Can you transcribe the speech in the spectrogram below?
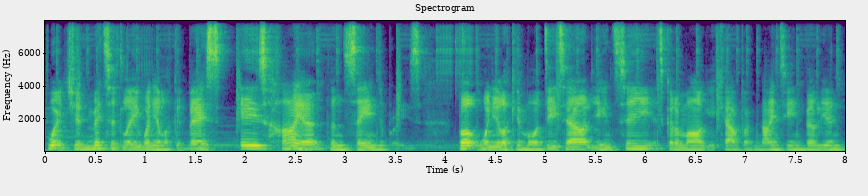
which admittedly when you look at this is higher than Sainsbury's. But when you look in more detail, you can see it's got a market cap of 19 billion,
